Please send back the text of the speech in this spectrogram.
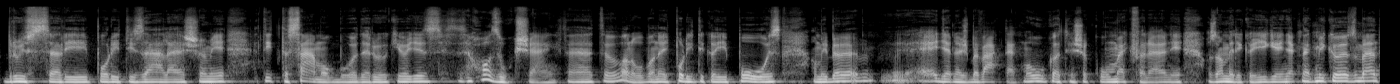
brüsszeli politizálás, ami hát itt a számokból derül ki, hogy ez, ez hazugság. Tehát valóban egy politikai póz, amiben egyenesbe vágták magukat, és akkor megfelelni az amerikai igényeknek, miközben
